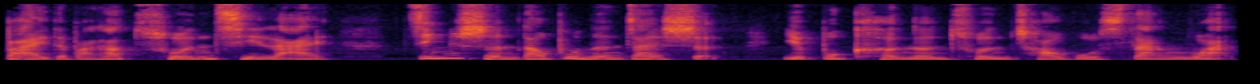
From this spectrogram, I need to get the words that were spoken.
百的把它存起来，精省到不能再省，也不可能存超过三万。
